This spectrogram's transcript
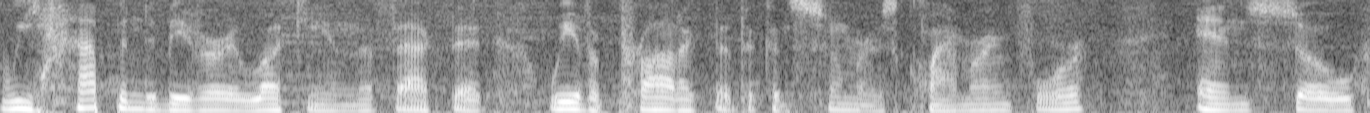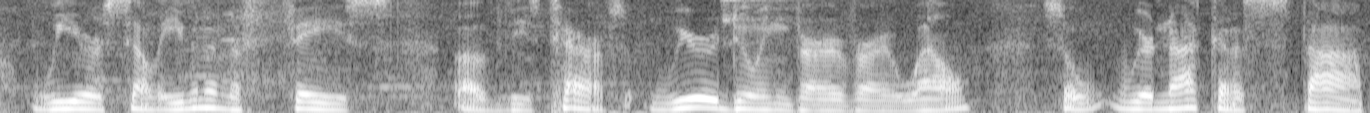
We happen to be very lucky in the fact that we have a product that the consumer is clamoring for. And so we are selling, even in the face of these tariffs, we're doing very, very well. So we're not going to stop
